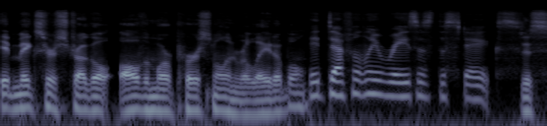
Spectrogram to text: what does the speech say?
It makes her struggle all the more personal and relatable. It definitely raises the stakes. This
